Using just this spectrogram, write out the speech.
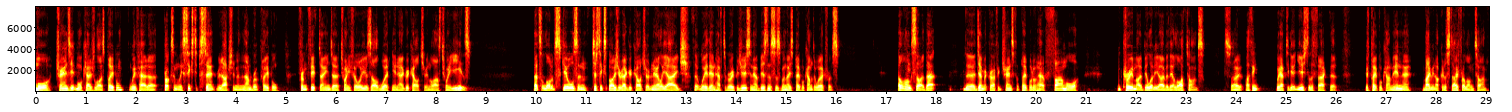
more transient, more casualised people, we've had approximately 60% reduction in the number of people from 15 to 24 years old working in agriculture in the last 20 years. That's a lot of skills and just exposure to agriculture at an early age that we then have to reproduce in our businesses when these people come to work for us. Alongside that, the demographic trends for people to have far more career mobility over their lifetimes. So I think we have to get used to the fact that if people come in, they're maybe not going to stay for a long time.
